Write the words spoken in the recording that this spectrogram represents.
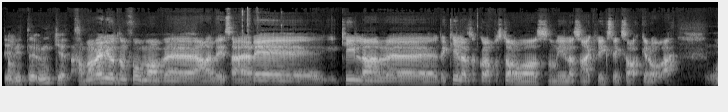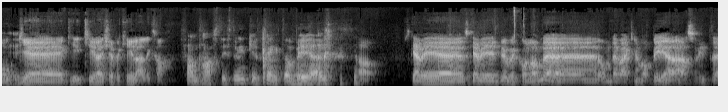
Det är lite unket. Har man väl gjort någon form av eh, analys här. Det är, killar, det är killar som kollar på Star Wars som gillar såna här krigsleksaker då va? Och ki- killar köper killar liksom. Fantastiskt unket tänkt av BR. Ja. Ska vi, eh, ska vi dubbelkolla om det, om det verkligen var BR här så vi inte...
